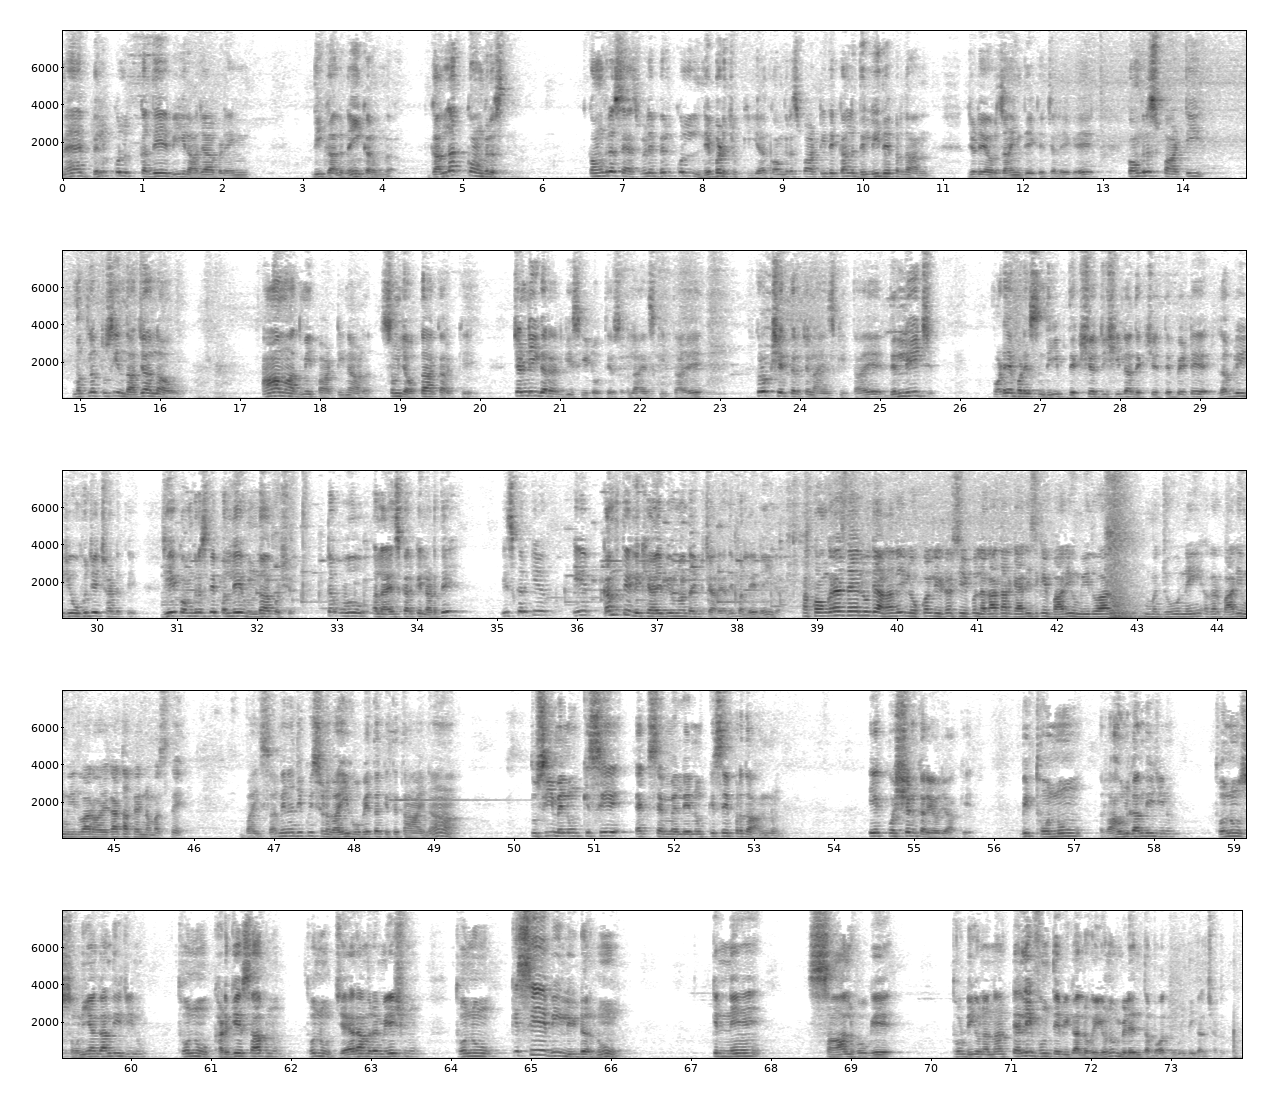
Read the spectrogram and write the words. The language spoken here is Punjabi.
ਮੈਂ ਬਿਲਕੁਲ ਕਦੇ ਵੀ ਰਾਜਾ ਬੜਿੰਗ ਦੀ ਗੱਲ ਨਹੀਂ ਕਰੂੰਗਾ। ਗੱਲ ਆ ਕਾਂਗਰਸ ਦੀ। ਕਾਂਗਰਸ ਇਸ ਵੇਲੇ ਬਿਲਕੁਲ ਨਿਬੜ ਚੁੱਕੀ ਆ। ਕਾਂਗਰਸ ਪਾਰਟੀ ਦੇ ਕੱਲ ਦਿੱਲੀ ਦੇ ਪ੍ਰਧਾਨ ਜਿਹੜੇ ਉਹ ਰਿਜ਼ਾਈਨ ਦੇ ਕੇ ਚਲੇ ਗਏ। ਕਾਂਗਰਸ ਪਾਰਟੀ, ਮਤਲਬ ਤੁਸੀਂ ਅੰਦਾਜ਼ਾ ਲਾਓ, ਆਮ ਆਦਮੀ ਪਾਰਟੀ ਨਾਲ ਸਮਝੌਤਾ ਕਰਕੇ ਚੰਡੀਗੜ੍ਹ ਵਰਗੀ ਸੀਟ ਉੱਤੇ ਅਲਾਈਅੰਸ ਕੀਤਾ ਏ, ਕੁਰੂਕਸ਼ੇਤਰ ਚ ਅਲਾਈਅੰਸ ਕੀਤਾ ਏ, ਦਿੱਲੀ ਚ ਬੜੇ ਬੜੇ ਸੰਦੀਪ ਦੀਕਸ਼ਿਤ ਜੀ ਸ਼ੀਲਾ ਦੀਕਸ਼ਿਤ ਤੇ ਬੇਟੇ ਲਵਲੀ ਜੀ ਉਹੋ ਜਿਹੇ ਛੱਡਤੇ ਜੇ ਕਾਂਗਰਸ ਦੇ ਪੱਲੇ ਹੁੰਦਾ ਕੁਛ ਤਾਂ ਉਹ ਅਲਾਈਅੰਸ ਕਰਕੇ ਲੜਦੇ। ਇਸ ਕਰਕੇ ਇਹ ਕੰਧ ਤੇ ਲਿਖਿਆ ਹੈ ਵੀ ਉਹਨਾਂ ਦਾ ਹੀ ਵਿਚਾਰਿਆਂ ਦੇ ਪੱਲੇ ਨਹੀਂਗਾ ਤਾਂ ਕਾਂਗਰਸ ਦੇ ਲੁਧਿਆਣਾ ਦੀ ਲੋਕਲ ਲੀਡਰਸ਼ਿਪ ਲਗਾਤਾਰ ਕਹਿ ਰਹੀ ਸੀ ਕਿ ਬਾਹਰੀ ਉਮੀਦਵਾਰ ਮਨਜ਼ੂਰ ਨਹੀਂ ਅਗਰ ਬਾਹਰੀ ਉਮੀਦਵਾਰ ਹੋਏਗਾ ਤਾਂ ਫਿਰ ਨਮਸਤੇ। ਭਾਈ ਸਾਹਿਬ ਇਹਨਾਂ ਦੀ ਕੋਈ ਸੁਣਵਾਈ ਹੋਵੇ ਤਾਂ ਕਿਤੇ ਤਾਂ ਆਏ ਨਾ। ਤੁਸੀਂ ਮੈਨੂੰ ਕਿਸੇ ਐਕਸ ਐਮਐਲਏ ਨੂੰ ਕਿਸੇ ਪ੍ਰਧਾਨ ਨੂੰ ਇਹ ਕੁਐਸਚਨ ਕਰਿਓ ਜਾ ਕੇ। ਵੀ ਤੁਹਾਨੂੰ ਰਾਹੁਲ ਗਾਂਧੀ ਜੀ ਨੂੰ, ਤੁਹਾਨੂੰ ਸੋਨੀਆ ਗਾਂਧੀ ਜੀ ਨੂੰ, ਤੁਹਾਨੂੰ ਖੜਗੇ ਸਾਹਿਬ ਨੂੰ, ਤੁਹਾਨੂੰ ਜੈਰਾਮ ਰਮੇਸ਼ ਨੂੰ, ਤੁਹਾਨੂੰ ਕਿਸੇ ਵੀ ਲੀਡਰ ਨੂੰ ਕਿੰਨੇ ਸਾਲ ਹੋ ਗਏ ਤੁਹਾਡੀ ਉਹਨਾਂ ਨਾਲ ਟੈਲੀਫੋਨ ਤੇ ਵੀ ਗੱਲ ਹੋਈ, ਉਹਨੂੰ ਮਿਲਣ ਤਾਂ ਬਹੁਤ ਦੂਰ ਦੀ ਗੱਲ ਛੱਡ ਛੱਡੋ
